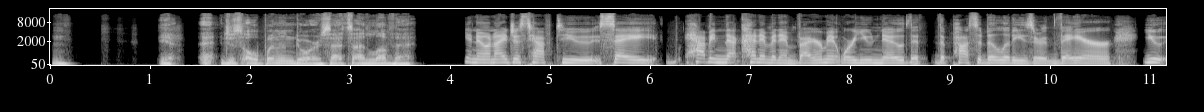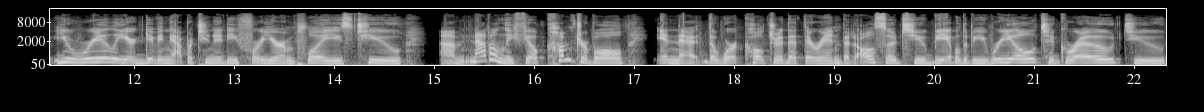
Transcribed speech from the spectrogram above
Hmm. Yeah, uh, just opening doors. That's I love that. You know, and I just have to say, having that kind of an environment where you know that the possibilities are there, you you really are giving the opportunity for your employees to um, not only feel comfortable in the, the work culture that they're in, but also to be able to be real, to grow, to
